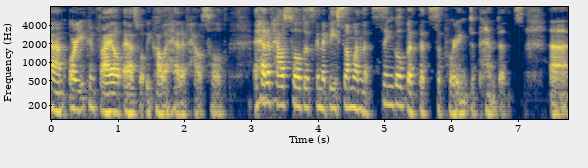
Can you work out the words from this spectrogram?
Um, or you can file as what we call a head of household. A head of household is going to be someone that's single but that's supporting dependents. Uh,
